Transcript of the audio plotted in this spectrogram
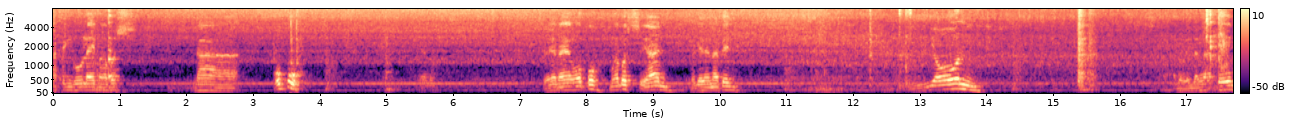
ating gulay mga boss na upo. Ayan o. So yan na yung upo mga boss. Yan. Lagyan na natin. Yon. Haluin lang natin.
